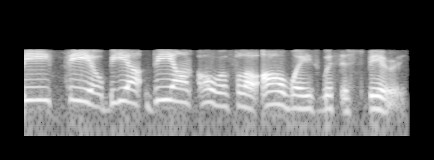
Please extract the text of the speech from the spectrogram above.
be filled, be on, be on overflow always with the Spirit.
